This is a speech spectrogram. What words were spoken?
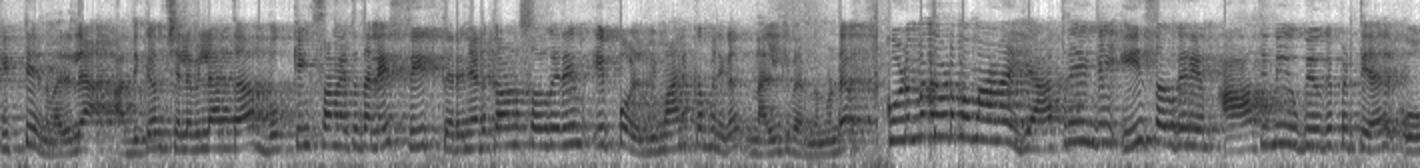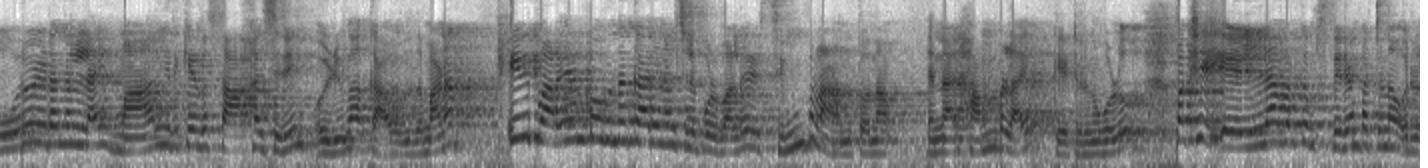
കിട്ടിയെന്ന് വരില്ല. അധികം ചിലവില്ലാത്ത ബുക്കിംഗ് സമയത്ത് തന്നെ സീറ്റ് തിരഞ്ഞെടുക്കാനുള്ള സൗകര്യം ഇപ്പോൾ വിമാന കമ്പനികൾ നൽകി വരുന്നുണ്ട് കുടുംബത്തോടൊപ്പമാണ് യാത്രയെങ്കിൽ ഈ സൗകര്യം ആദ്യമേ ഉപയോഗപ്പെടുത്തിയാൽ ഓരോ ഇടങ്ങളിലായി മാറിയിരിക്കേണ്ട സാഹചര്യം ഒഴിവാക്കാവുന്നതുമാണ്. ഇനി പറയാൻ പോകുന്ന കാര്യങ്ങൾ ചിലപ്പോൾ വളരെ സിമ്പിൾ ആണെന്ന് തോന്നാം. എന്നാൽ ഹമ്പിളായി കേട്ടിരുന്നുകൊള്ളൂ. പക്ഷേ എല്ലാവർക്കും സ്ഥിരം പറ്റുന്ന ഒരു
